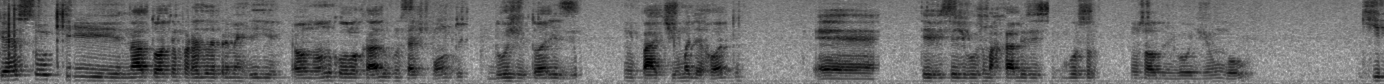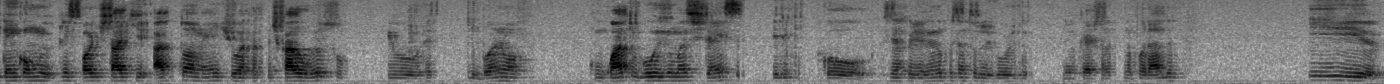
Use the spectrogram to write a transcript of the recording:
Newcastle, que na atual temporada da Premier League é o nono colocado com 7 pontos, duas vitórias, um empate e uma derrota. É, teve 6 gols marcados e 5 gols um saldo de gol de um gol. Que tem como principal destaque atualmente o atacante Carlos Wilson e o do Bournemouth, com 4 gols e uma assistência. Ele ficou cerca de 80% dos gols do Newcastle na temporada. E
